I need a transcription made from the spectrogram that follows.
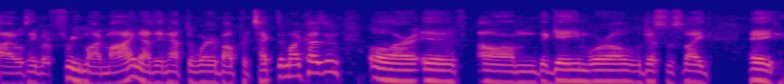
I was able to free my mind. I didn't have to worry about protecting my cousin, or if um, the game world just was like, hey,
